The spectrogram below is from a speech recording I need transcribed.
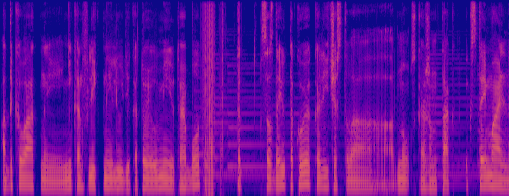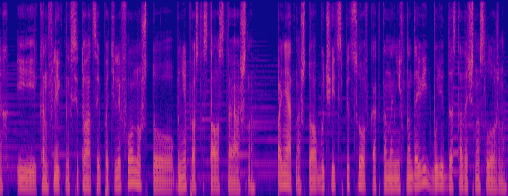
Адекватные, неконфликтные люди, которые умеют работать, создают такое количество, ну, скажем так, экстремальных и конфликтных ситуаций по телефону, что мне просто стало страшно. Понятно, что обучить спецов как-то на них надавить будет достаточно сложно.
